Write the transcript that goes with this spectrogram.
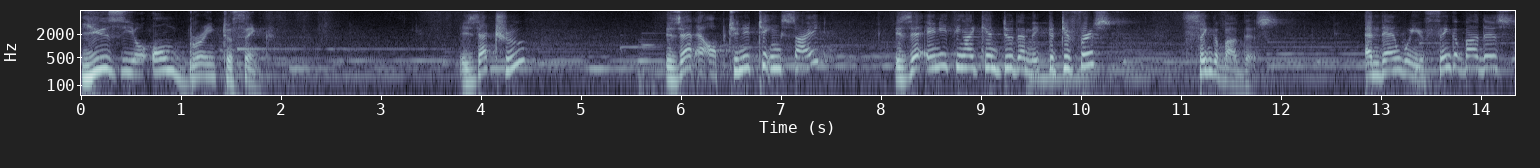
Use your own brain to think. Is that true? Is that an opportunity inside? Is there anything I can do that make the difference? Think about this. And then when you think about this,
